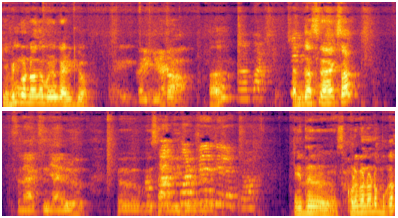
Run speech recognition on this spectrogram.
ടിഫിൻ കൊണ്ടുവന്ന മുഴുവൻ കഴിക്കുമോ കഴിക്കണട്ടോ. എന്താ സ്നാക്സാ സ്നാക്സ് ഞാനൊരു സാൻഡ്വിച്ച് ഇത് സ്കൂളിൽ കൊണ്ടുപോകേണ്ട ബുക്കാ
